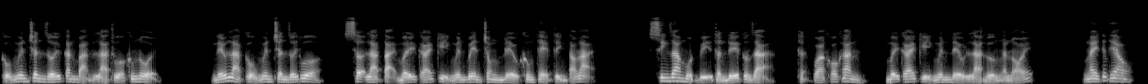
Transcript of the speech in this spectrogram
cầu nguyên chân giới căn bản là thua không nổi nếu là cổ nguyên chân giới thua, sợ là tại mấy cái kỷ nguyên bên trong đều không thể tỉnh táo lại. Sinh ra một vị thần đế cường giả, thật quá khó khăn, mấy cái kỷ nguyên đều là hướng ngắn nói. Ngay tiếp theo,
